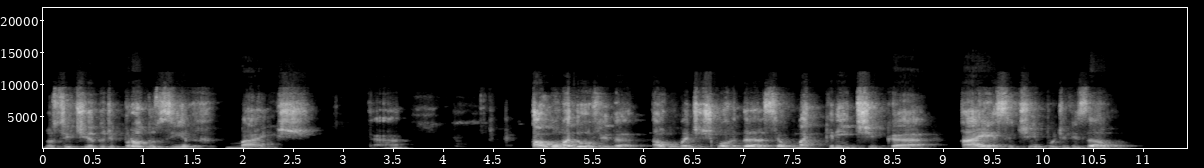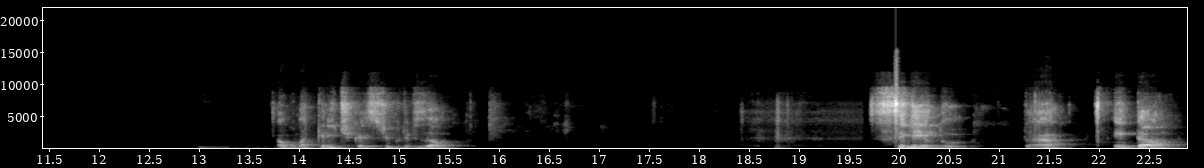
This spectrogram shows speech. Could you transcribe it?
no sentido de produzir mais. Tá? Alguma dúvida, alguma discordância, alguma crítica a esse tipo de visão? Alguma crítica a esse tipo de visão? Seguindo, tá? Então,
